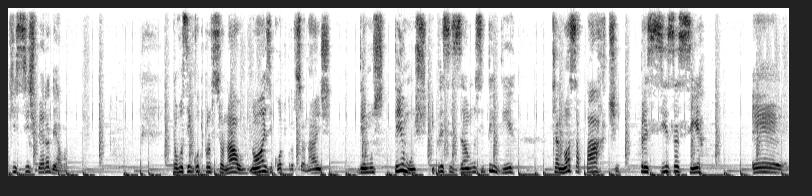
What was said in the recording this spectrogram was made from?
que se espera dela. Então, você, enquanto profissional, nós, enquanto profissionais, temos, e precisamos entender que a nossa parte precisa ser é,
